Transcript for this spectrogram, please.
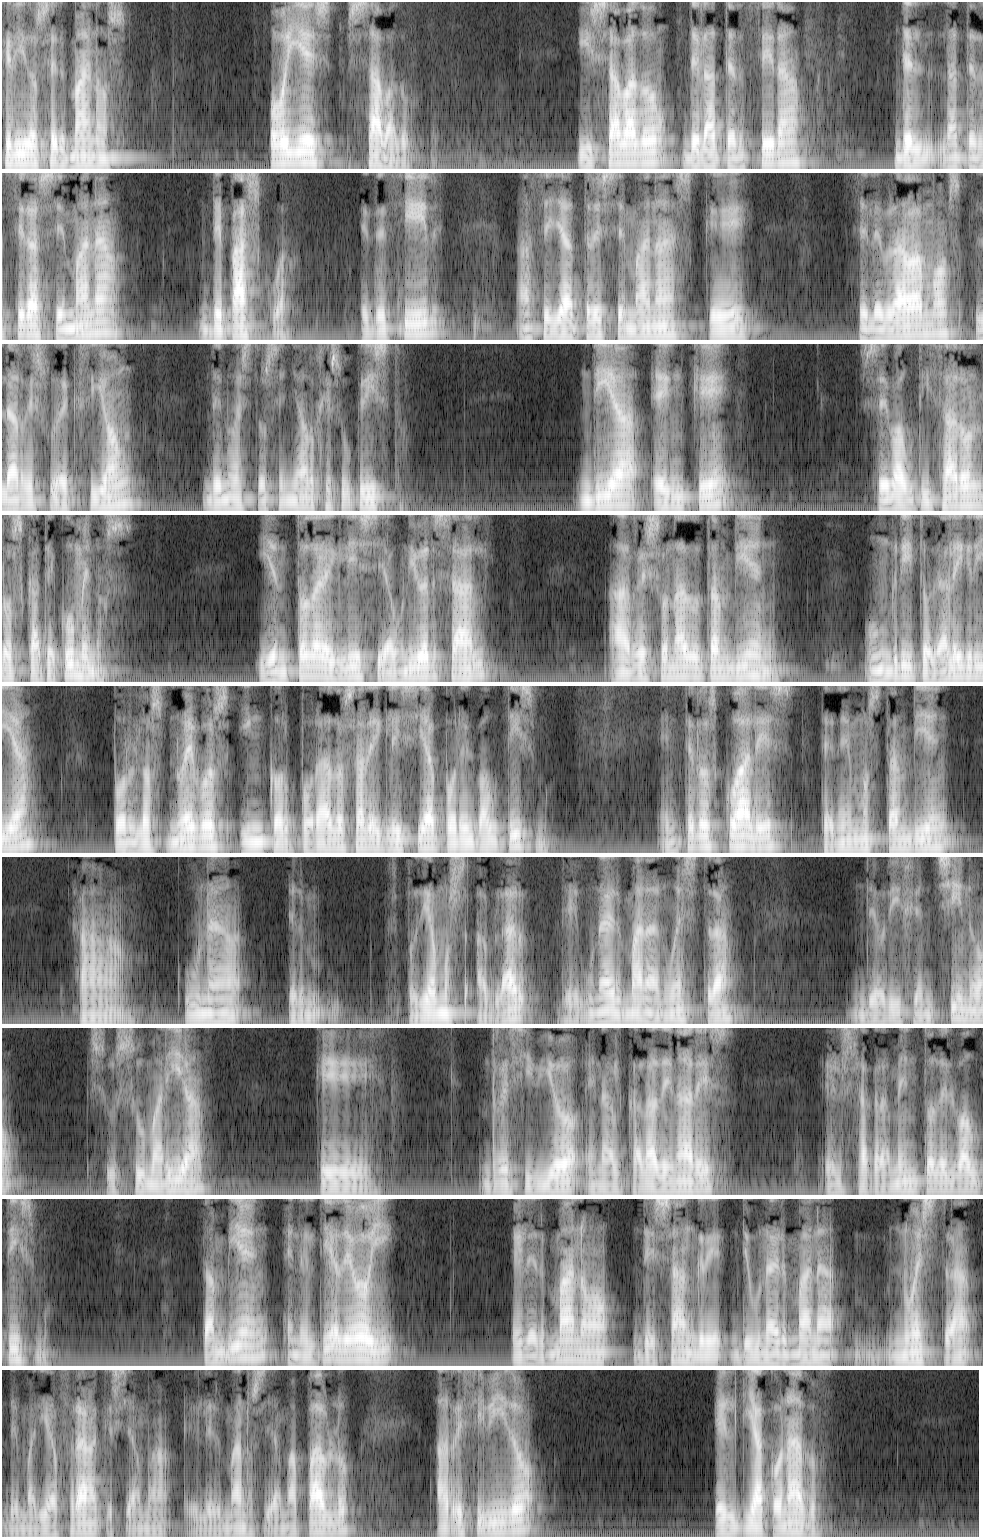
Queridos hermanos, hoy es sábado y sábado de la tercera de la tercera semana de Pascua, es decir, hace ya tres semanas que celebrábamos la resurrección de nuestro Señor Jesucristo, día en que se bautizaron los catecúmenos. Y en toda la Iglesia universal ha resonado también un grito de alegría por los nuevos incorporados a la Iglesia por el bautismo, entre los cuales tenemos también a una, podríamos hablar de una hermana nuestra, de origen chino, Susu María, que recibió en Alcalá de Henares el sacramento del bautismo. También en el día de hoy, el hermano de sangre de una hermana nuestra, de María Fra, que se llama, el hermano se llama Pablo, ha recibido el diaconado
